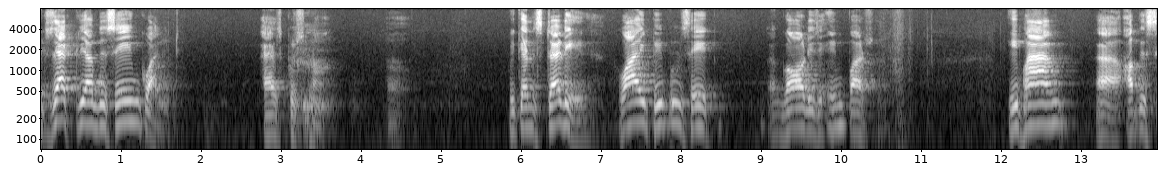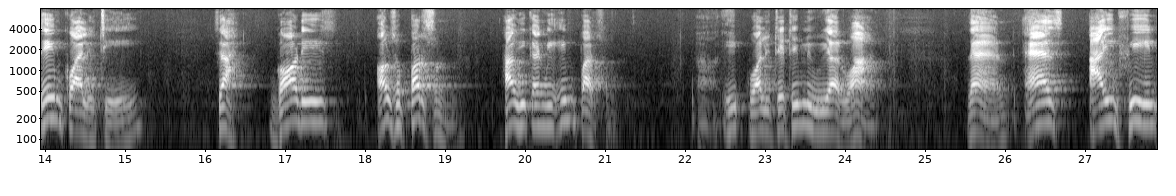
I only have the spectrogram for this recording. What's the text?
exactly of the same quality as Krishna. Uh, We can study why people say God is impersonal. If I am uh, of the same quality, ah, God is also person. How he can be impersonal? Uh, if qualitatively we are one, then as I feel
